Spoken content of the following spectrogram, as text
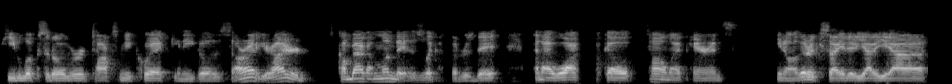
He looks it over, talks to me quick, and he goes, "All right, you're hired. Come back on Monday." This is like a Thursday, and I walk out, tell my parents. You know, they're excited, yada yada.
